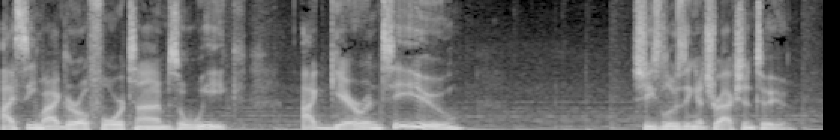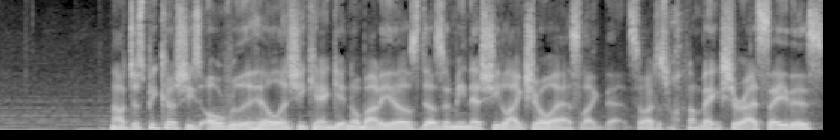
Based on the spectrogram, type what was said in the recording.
I see my girl four times a week. I guarantee you, she's losing attraction to you. Now, just because she's over the hill and she can't get nobody else doesn't mean that she likes your ass like that. So I just want to make sure I say this.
